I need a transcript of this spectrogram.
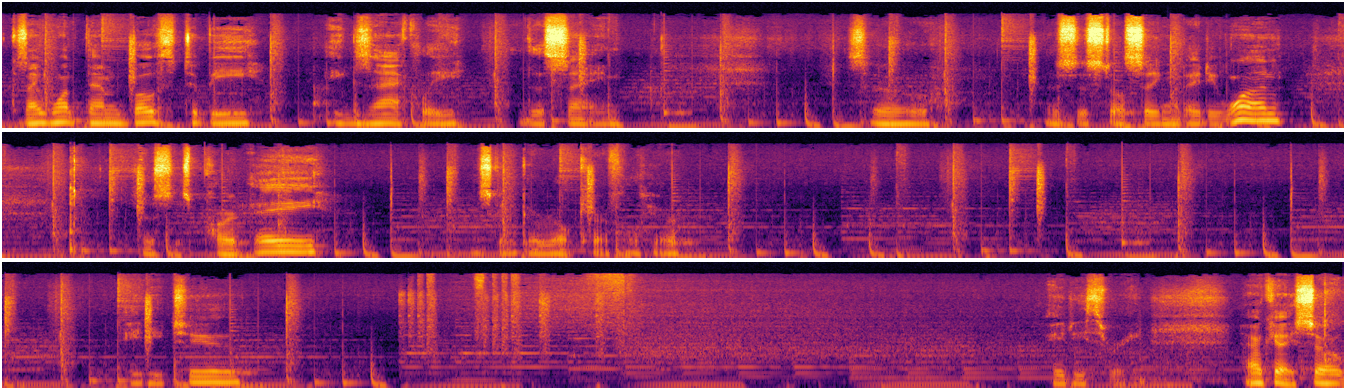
because I want them both to be exactly the same. So this is still sitting at 81. This is part A. Just got to go real careful here. Eighty-two. 83. Okay, so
